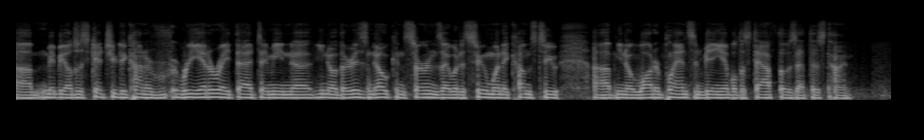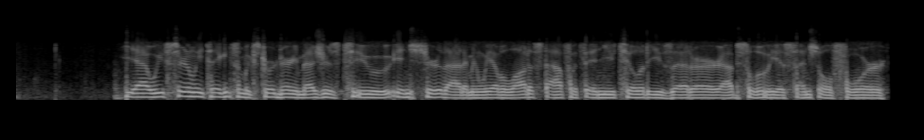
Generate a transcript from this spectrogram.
um, maybe I'll just get you to kind of reiterate that. I mean, uh, you know, there is no concerns I would assume when it comes to uh, you know water plants and being able to staff those at this time. Yeah, we've certainly taken some extraordinary measures to ensure that. I mean, we have a lot of staff within utilities that are absolutely essential for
